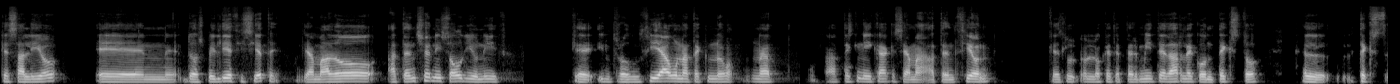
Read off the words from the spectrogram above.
que salió en 2017 llamado Attention is all you need que introducía una, una, técnica que se llama atención que es lo que te permite darle contexto el, text,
